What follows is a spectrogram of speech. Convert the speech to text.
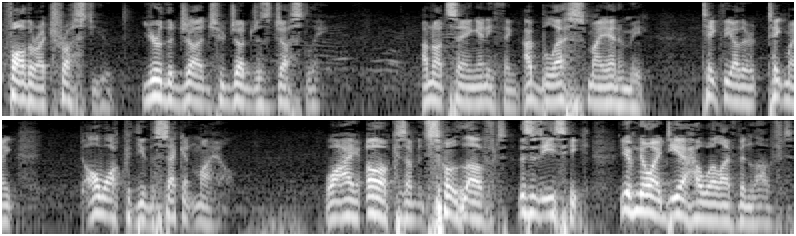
Father, I trust you. You're the judge who judges justly. I'm not saying anything. I bless my enemy. Take the other, take my, I'll walk with you the second mile. Why? Oh, because I've been so loved. This is easy. You have no idea how well I've been loved.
